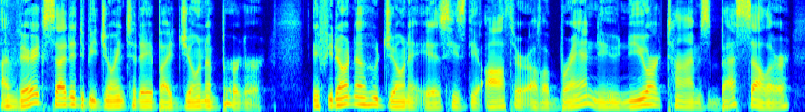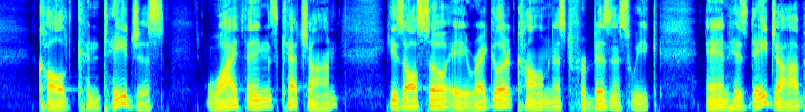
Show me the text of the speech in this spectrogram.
I'm very excited to be joined today by Jonah Berger. If you don't know who Jonah is, he's the author of a brand new New York Times bestseller called Contagious Why Things Catch On. He's also a regular columnist for Business Week, and his day job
